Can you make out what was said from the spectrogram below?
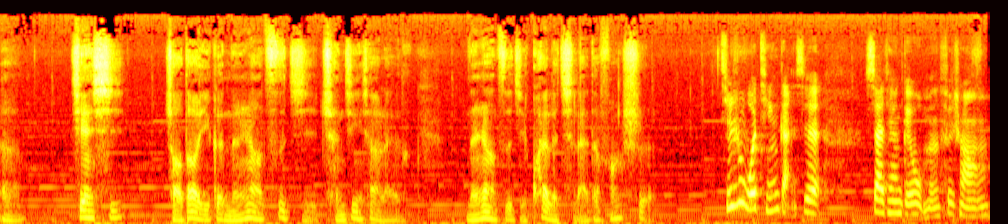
嗯，间隙找到一个能让自己沉静下来、能让自己快乐起来的方式。其实我挺感谢夏天给我们非常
